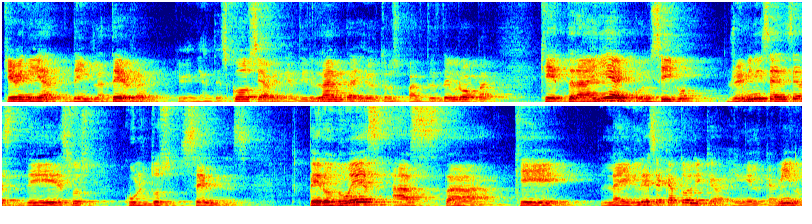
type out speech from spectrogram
que venían de Inglaterra, que venían de Escocia, venían de Irlanda y de otras partes de Europa, que traían consigo reminiscencias de esos cultos celtas. Pero no es hasta que la Iglesia Católica en el camino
